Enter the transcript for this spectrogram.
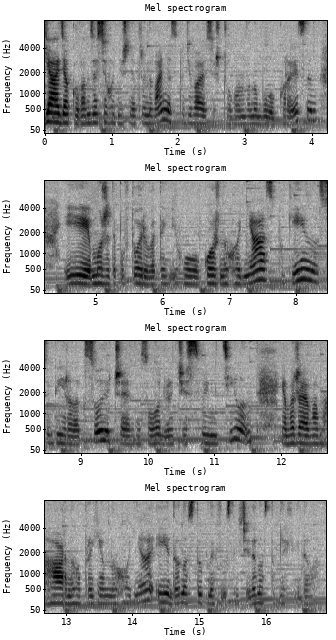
Я дякую вам за сьогоднішнє тренування. Сподіваюся, що вам воно було корисним і можете повторювати його кожного дня спокійно, собі релаксуючи, насолоджуючись своїм тілом. Я бажаю вам гарного, приємного дня і до наступних зустрічей, до наступних відео.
